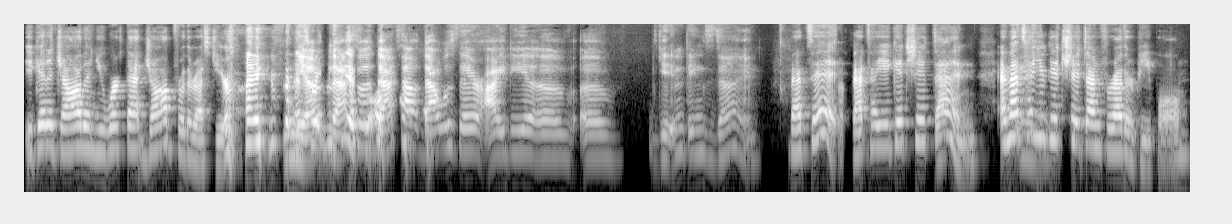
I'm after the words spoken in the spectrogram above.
you get a job and you work that job for the rest of your life. That's yeah that's what that's how that was their idea of of getting things done That's it. That's how you get shit done. And that's how you get shit done for other people.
